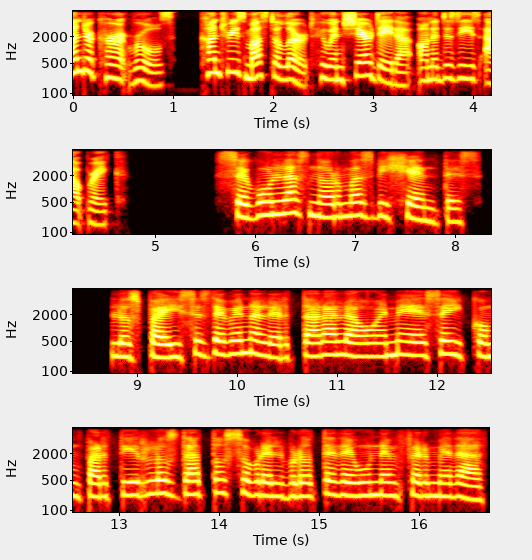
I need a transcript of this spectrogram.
Under current rules, countries must alert WHO and share data on a disease outbreak. Según las normas vigentes, los países deben alertar a la OMS y compartir los datos sobre el brote de una enfermedad.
